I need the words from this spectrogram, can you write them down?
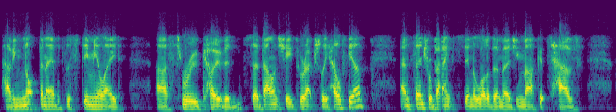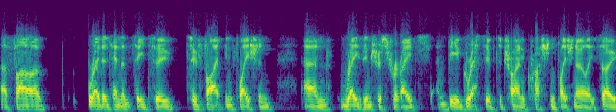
having not been able to stimulate uh, through COVID. So balance sheets were actually healthier, and central banks in a lot of emerging markets have a far greater tendency to to fight inflation and raise interest rates and be aggressive to try and crush inflation early. So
